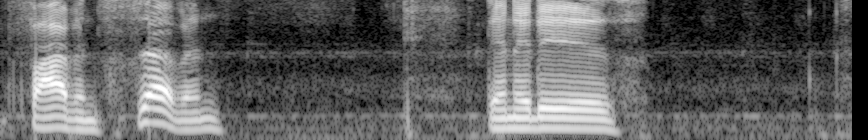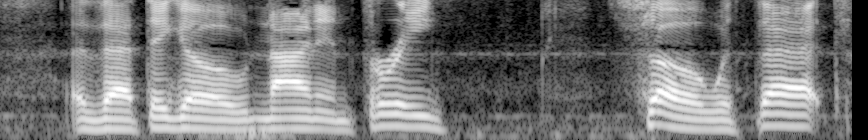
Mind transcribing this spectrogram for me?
five and seven than it is that they go nine and three. So with that,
